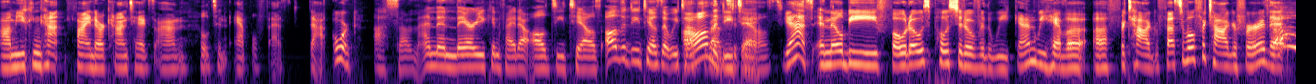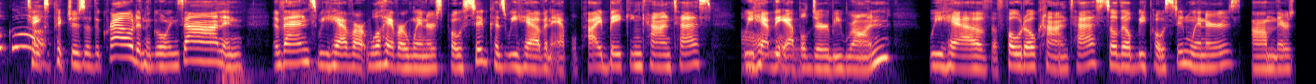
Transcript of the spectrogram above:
um, you can con- find our contacts on hiltonappleFest.org. Awesome. And then there you can find out all details, all the details that we talked about. all the about today. details yes and there'll be photos posted over the weekend we have a, a photographer festival photographer that Oh, cool. takes pictures of the crowd and the goings on and events we have our we'll have our winners posted because we have an apple pie baking contest we have the Oh. apple derby run we have the photo contest so they'll be posting winners um, there's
